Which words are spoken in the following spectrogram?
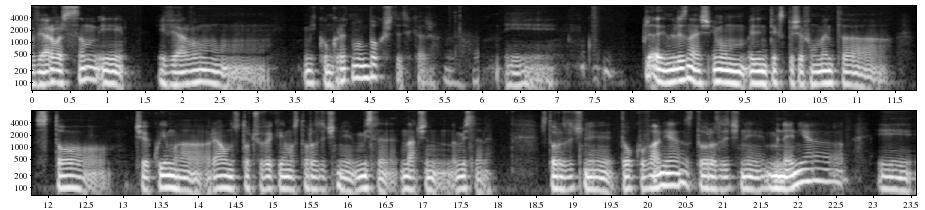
Вярваш съм и, и вярвам ми конкретно в Бог, ще ти кажа. И Гледай, нали знаеш, имам един текст, пише в момента 100, че ако има реално 100 човека, има 100 различни мислене, начин на мислене. 100 различни тълкования, 100 различни мнения и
